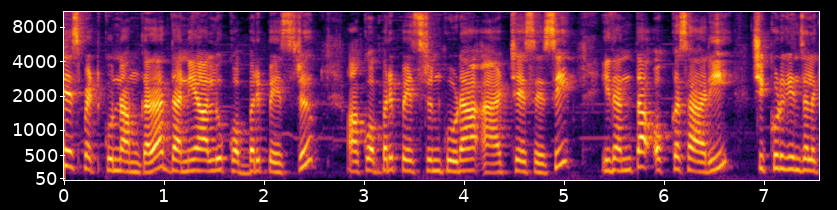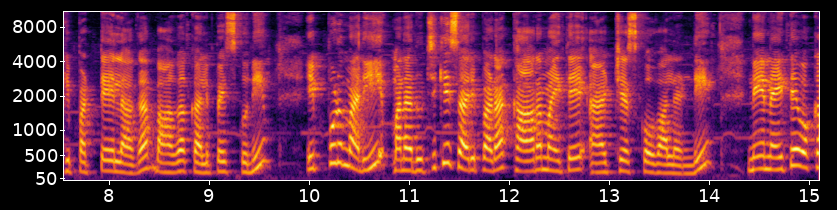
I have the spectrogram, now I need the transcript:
చేసి పెట్టుకున్నాం కదా ధనియాలు కొబ్బరి పేస్ట్. ఆ కొబ్బరి పేస్ట్ని కూడా యాడ్ చేసేసి ఇదంతా ఒక్కసారి చిక్కుడు గింజలకి పట్టేలాగా బాగా కలిపేసుకుని ఇప్పుడు మరి మన రుచికి సరిపడా కారం అయితే యాడ్ చేసుకోవాలండి. నేనైతే ఒక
